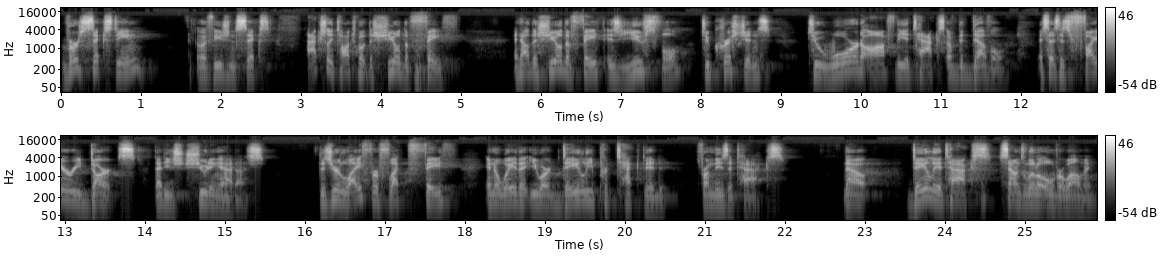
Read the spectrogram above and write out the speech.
Verse 16 of Ephesians 6 actually talks about the shield of faith and how the shield of faith is useful to Christians to ward off the attacks of the devil. It says his fiery darts that he's shooting at us. Does your life reflect faith in a way that you are daily protected from these attacks? Now, daily attacks sounds a little overwhelming.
